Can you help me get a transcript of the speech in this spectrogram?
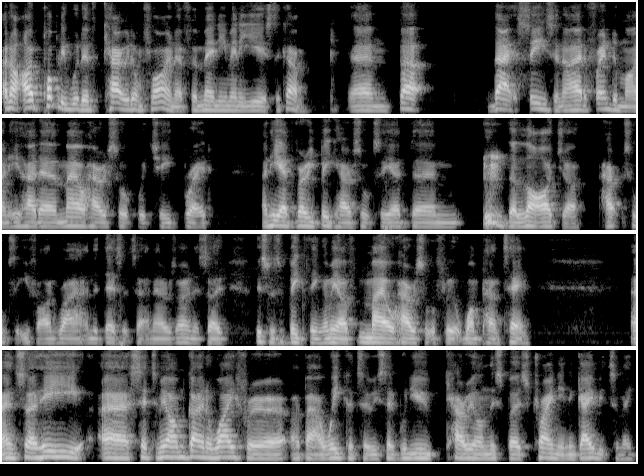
and I, I, probably would have carried on flying her for many many years to come. Um, but that season, I had a friend of mine who had a male Harris hawk which he'd bred, and he had very big Harris hawks. He had um, the larger Harris hawks that you find right out in the deserts out in Arizona. So this was a big thing. I mean, I've male Harris hawk flew at one pound ten and so he uh, said to me, I'm going away for about a week or two. He said, Will you carry on this bird's training? And gave it to me.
